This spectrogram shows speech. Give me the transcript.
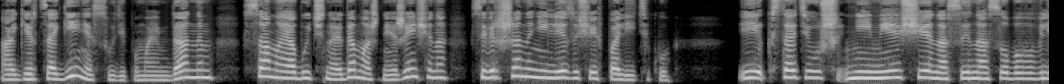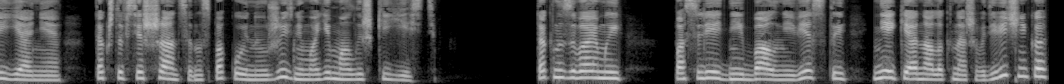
а герцогиня, судя по моим данным, самая обычная домашняя женщина, совершенно не лезущая в политику. И, кстати уж, не имеющая на сына особого влияния, так что все шансы на спокойную жизнь у моей малышки есть. Так называемый «последний бал невесты», некий аналог нашего девичника,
